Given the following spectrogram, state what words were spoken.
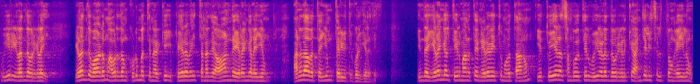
உயிர் இழந்தவர்களை இழந்து வாடும் அவர்தம் குடும்பத்தினருக்கு இப்பேரவை தனது ஆழ்ந்த இரங்கலையும் அனுதாபத்தையும் தெரிவித்துக் கொள்கிறது. இந்த இரங்கல் தீர்மானத்தை நிறைவேற்றும் முகத்தானும் இத்துயர சம்பவத்தில் உயிரிழந்தவர்களுக்கு அஞ்சலி செலுத்தும் வகையிலும்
